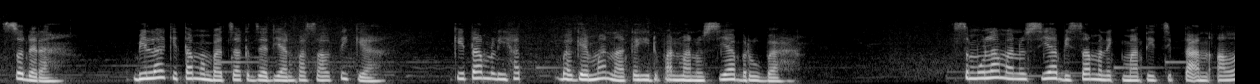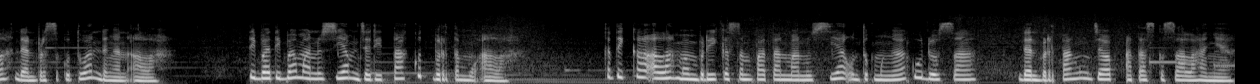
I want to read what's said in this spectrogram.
Saudara, Bila kita membaca kejadian pasal 3, kita melihat bagaimana kehidupan manusia berubah. Semula manusia bisa menikmati ciptaan Allah dan persekutuan dengan Allah. Tiba-tiba manusia menjadi takut bertemu Allah. Ketika Allah memberi kesempatan manusia untuk mengaku dosa dan bertanggung jawab atas kesalahannya,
